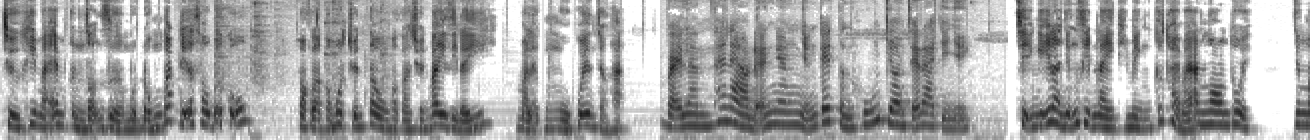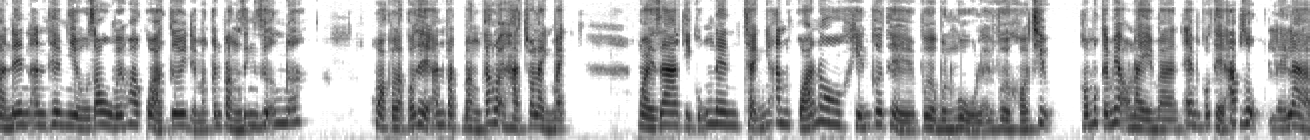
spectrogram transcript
Trừ khi mà em cần dọn rửa một đống bát đĩa sau bữa cũ hoặc là có một chuyến tàu hoặc là chuyến bay gì đấy mà lại ngủ quên chẳng hạn. Vậy làm thế nào để ngăn những cái tình huống trên xảy ra chị nhỉ? Chị nghĩ là những dịp này thì mình cứ thoải mái ăn ngon thôi, nhưng mà nên ăn thêm nhiều rau với hoa quả tươi để mà cân bằng dinh dưỡng nữa. Hoặc là có thể ăn vặt bằng các loại hạt cho lành mạnh. Ngoài ra thì cũng nên tránh ăn quá no khiến cơ thể vừa buồn ngủ lại vừa khó chịu. Có một cái mẹo này mà em có thể áp dụng đấy là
